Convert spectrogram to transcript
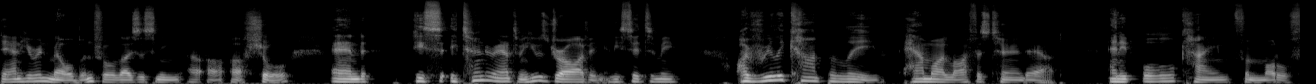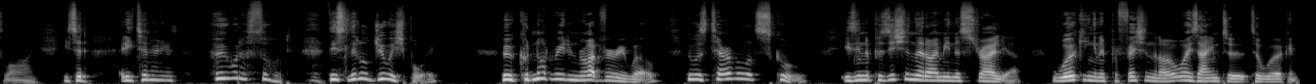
down here in Melbourne, for all those listening uh, uh, offshore. And he he turned around to me. He was driving, and he said to me, "I really can't believe how my life has turned out." And it all came from model flying. He said, and he turned around and he goes, "Who would have thought this little Jewish boy, who could not read and write very well, who was terrible at school, is in a position that I'm in Australia." Working in a profession that I always aim to, to work in,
